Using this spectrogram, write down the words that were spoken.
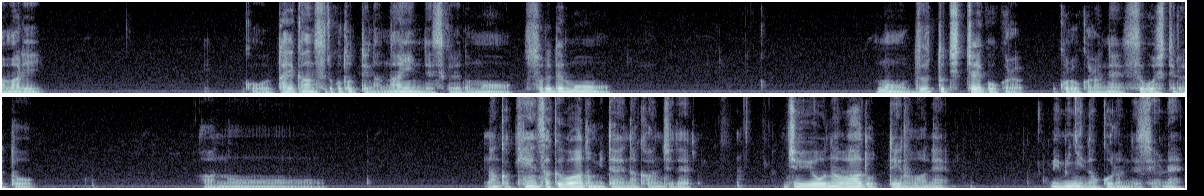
あまりこう体感することっていうのはないんですけれどもそれでももうずっとちっちゃい頃から頃からね過ごしてるとあのー、なんか検索ワードみたいな感じで重要なワードっていうのはね耳に残るんですよね。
